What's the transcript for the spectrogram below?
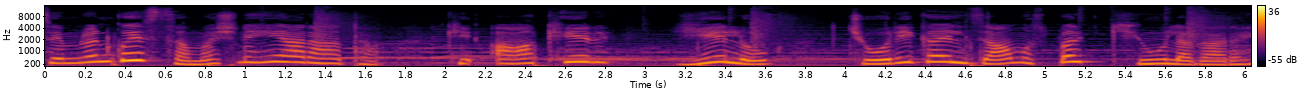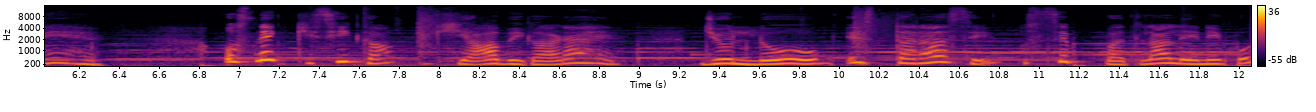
सिमरन को ये समझ नहीं आ रहा था कि आखिर ये लोग चोरी का इल्ज़ाम उस पर क्यों लगा रहे हैं। उसने किसी का क्या बिगाड़ा है जो लोग इस तरह से उससे बदला लेने को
